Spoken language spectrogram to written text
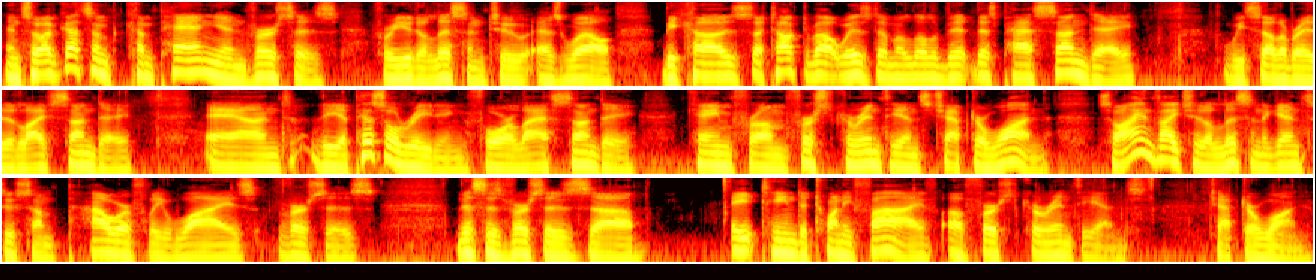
And so I've got some companion verses for you to listen to as well, because I talked about wisdom a little bit this past Sunday. We celebrated Life Sunday, and the epistle reading for last Sunday came from 1 Corinthians chapter 1. So I invite you to listen again to some powerfully wise verses. This is verses uh, 18 to 25 of 1 Corinthians chapter 1.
